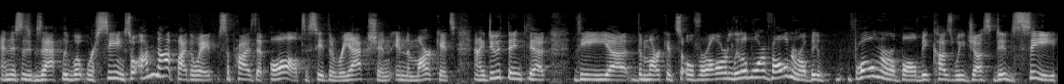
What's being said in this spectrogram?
And this is exactly what we're seeing. So I'm not, by the way, surprised at all to see the reaction in the markets. And I do think that the uh, the markets overall are a little more vulnerable vulnerable because we just did see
